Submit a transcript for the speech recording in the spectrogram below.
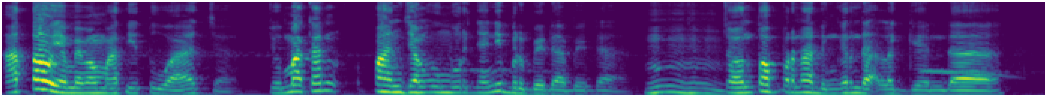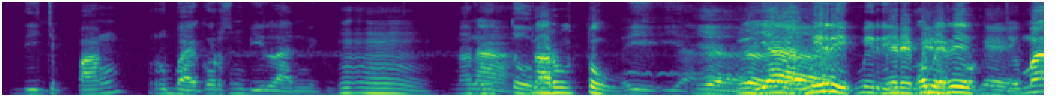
Atau ya memang mati tua aja. Cuma kan panjang umurnya ini berbeda-beda. Hmm, hmm, hmm. Contoh pernah denger ndak legenda di Jepang rubah ekor sembilan itu. Mm-mm. Naruto. Pak. Naruto I- Iya. Iya. Iya, Iya. mirip, mirip. Mirip, Oh, mirip. Oke. Cuma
